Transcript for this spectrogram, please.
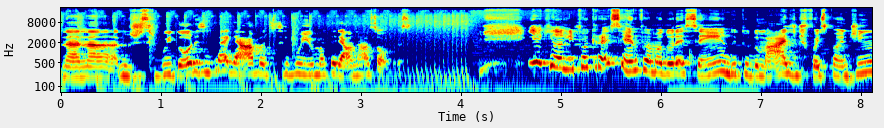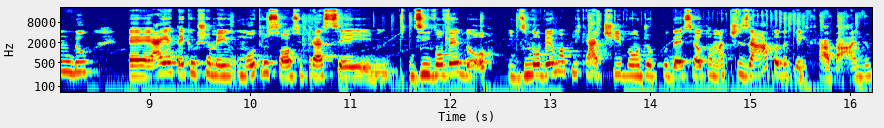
na, na, nos distribuidores, entregava, distribuía o material nas obras. E aquilo ali foi crescendo, foi amadurecendo e tudo mais, a gente foi expandindo. É, aí até que eu chamei um outro sócio para ser desenvolvedor e desenvolver um aplicativo onde eu pudesse automatizar todo aquele trabalho.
